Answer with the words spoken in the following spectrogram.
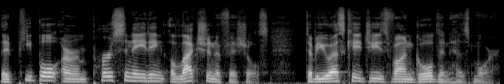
that people are impersonating election officials. WSKG's Vaughn Golden has more.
